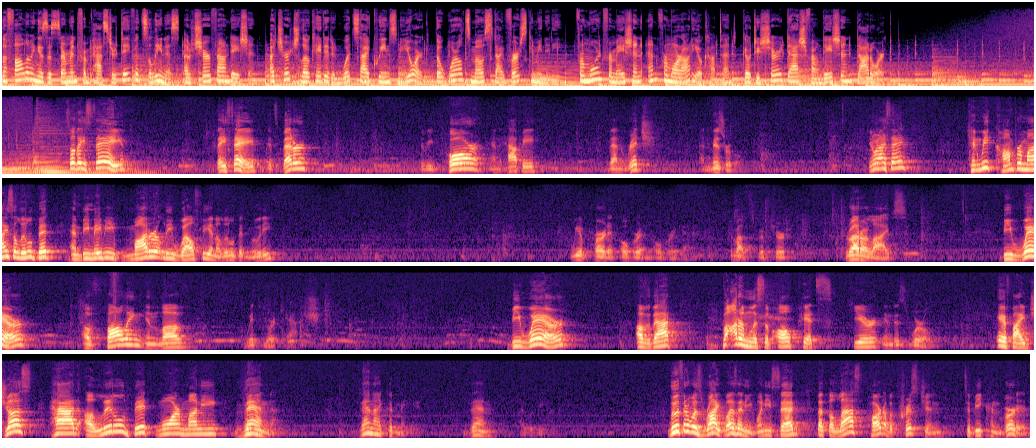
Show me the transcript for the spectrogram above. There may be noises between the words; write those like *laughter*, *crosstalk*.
The following is a sermon from Pastor David Salinas of Sure Foundation, a church located in Woodside, Queens, New York, the world's most diverse community. For more information and for more audio content, go to sure-foundation.org. So they say, they say it's better to be poor and happy than rich and miserable. You know what I say? Can we compromise a little bit and be maybe moderately wealthy and a little bit moody? We have heard it over and over again throughout Scripture, throughout our lives. Beware of falling in love with your cash. Beware of that bottomless of all pits here in this world. If I just had a little bit more money then, then I could make it. Then I would be happy. Luther was right, wasn't he, when he said that the last part of a Christian to be converted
